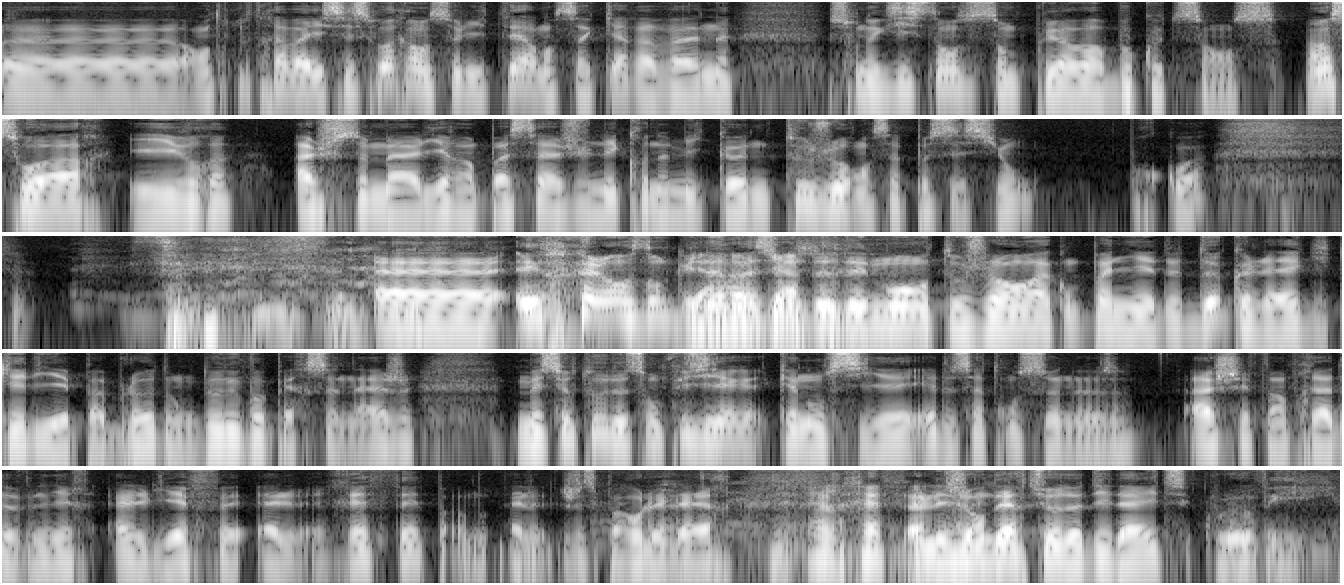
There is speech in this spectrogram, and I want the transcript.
euh, entre le travail et ses soirées en solitaire dans sa caravane, son existence semble plus avoir beaucoup de sens. Un soir, ivre, Ash se met à lire un passage du Necronomicon toujours en sa possession. Pourquoi? Euh, Et relance donc une invasion de démons en tout genre, accompagnée de deux collègues, Kelly et Pablo, donc deux nouveaux personnages, mais surtout de son fusil à canoncier et de sa tronçonneuse. Ash est fin prêt à devenir El Yefe, El Refe, pardon, El, j'espère rouler l'air, la légendaire tueur de Delight, Groovy.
